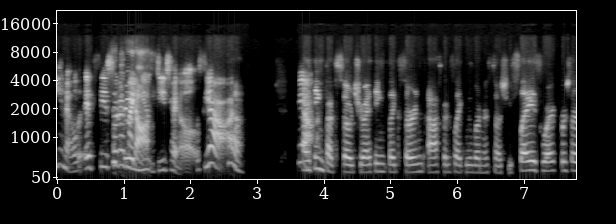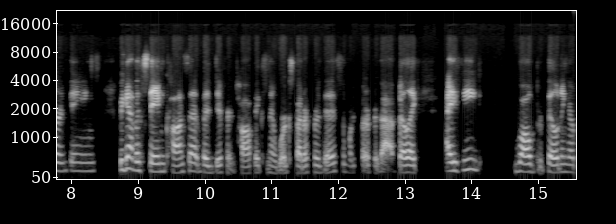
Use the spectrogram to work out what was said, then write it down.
you know, it's these sort of minute details. Yeah. yeah. Yeah. I think that's so true. I think like certain aspects, like we learned in So She Slays work for certain things we can have the same concept but different topics and it works better for this and works better for that but like i think while building a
